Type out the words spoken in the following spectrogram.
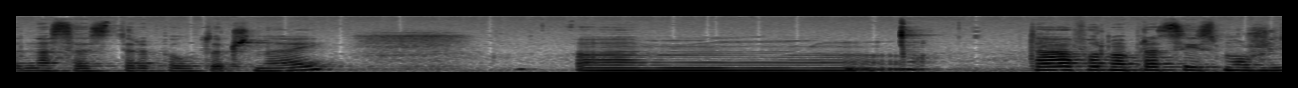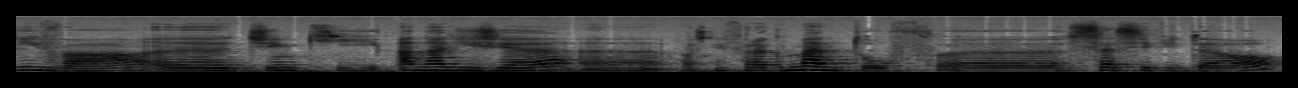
y, na sesji terapeutycznej. Ta forma pracy jest możliwa y, dzięki analizie właśnie fragmentów sesji wideo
